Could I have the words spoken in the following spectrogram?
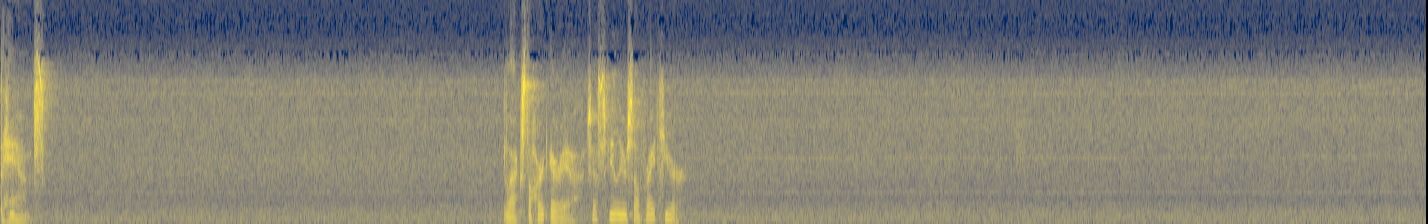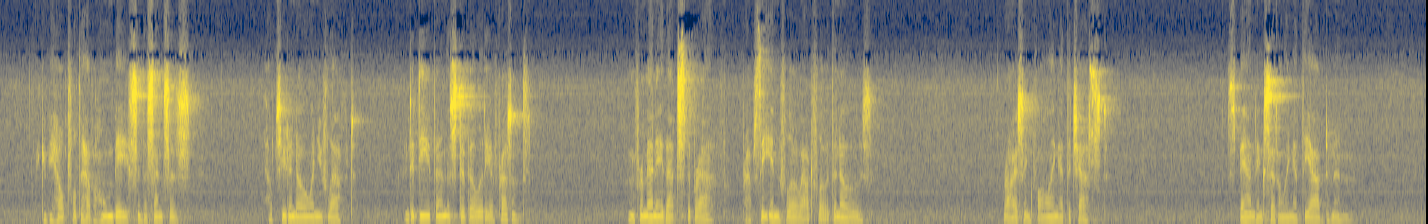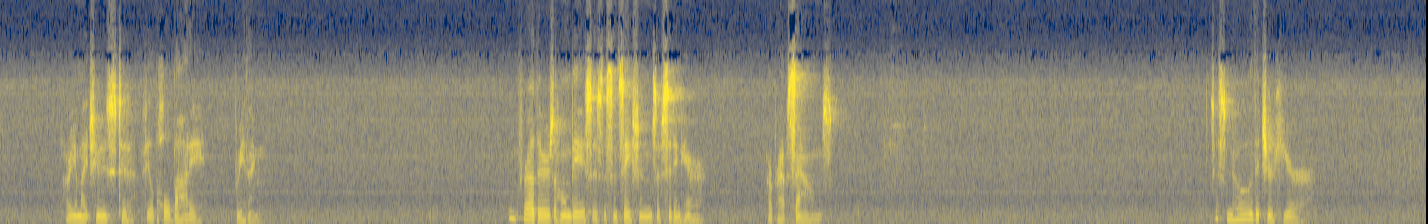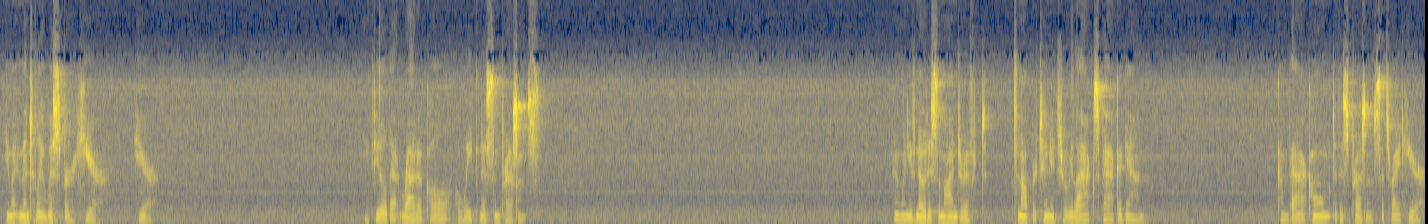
the hands. Relax the heart area. Just feel yourself right here. Can be helpful to have a home base in the senses. Helps you to know when you've left and to deepen the stability of presence. And for many, that's the breath, perhaps the inflow, outflow at the nose, rising, falling at the chest, expanding, settling at the abdomen. Or you might choose to feel the whole body breathing. For others, a home base is the sensations of sitting here, or perhaps sounds. Just know that you're here. You might mentally whisper, here, here. And feel that radical awakeness and presence. And when you've noticed the mind drift, it's an opportunity to relax back again. Come back home to this presence that's right here.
